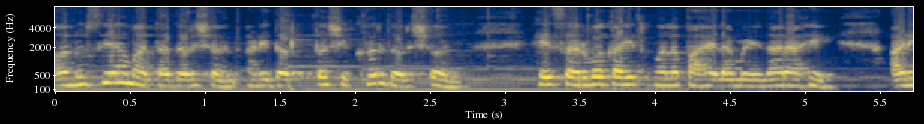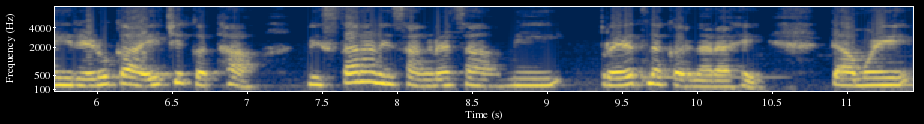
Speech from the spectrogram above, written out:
अनुसया माता दर्शन आणि दत्त शिखर दर्शन हे सर्व काही तुम्हाला पाहायला मिळणार आहे. आणि रेणुका आईची कथा विस्ताराने सांगण्याचा मी प्रयत्न करणार आहे. त्यामुळे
